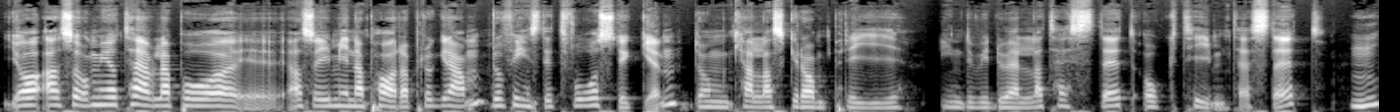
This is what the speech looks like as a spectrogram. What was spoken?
Ja, alltså om jag tävlar på, eh, alltså i mina paraprogram, då finns det två stycken. De kallas Grand Prix individuella testet och teamtestet. Mm.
